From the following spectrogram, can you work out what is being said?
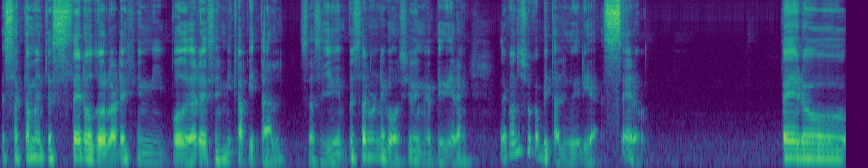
exactamente cero dólares en mi poder, ese es mi capital. O sea, si yo empezara un negocio y me pidieran, ¿de cuánto es su capital? Yo diría, cero. Pero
